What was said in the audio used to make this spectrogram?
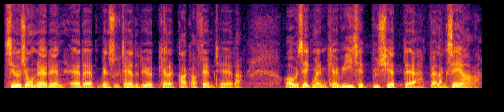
Situationen er den, at uh, resultatet det er jo kaldet et paragraf 5-teater. Og hvis ikke man kan vise et budget, der balancerer,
